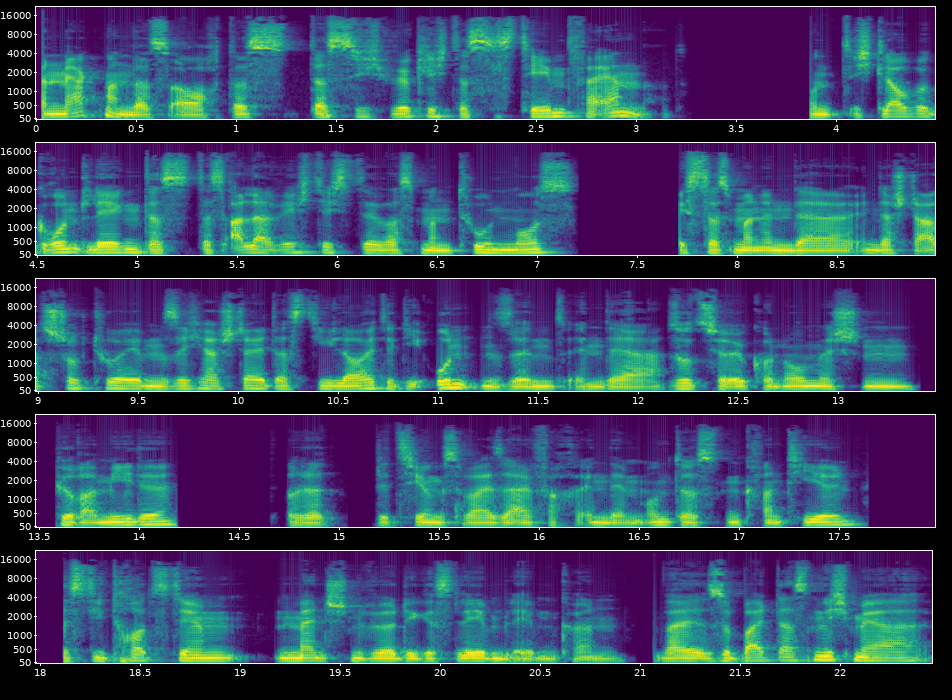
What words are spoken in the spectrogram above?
dann merkt man das auch, dass, dass sich wirklich das System verändert. Und ich glaube grundlegend, dass das Allerwichtigste, was man tun muss, ist, dass man in der, in der Staatsstruktur eben sicherstellt, dass die Leute, die unten sind in der sozioökonomischen Pyramide oder beziehungsweise einfach in dem untersten Quantilen, dass die trotzdem menschenwürdiges Leben leben können. Weil sobald das nicht mehr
